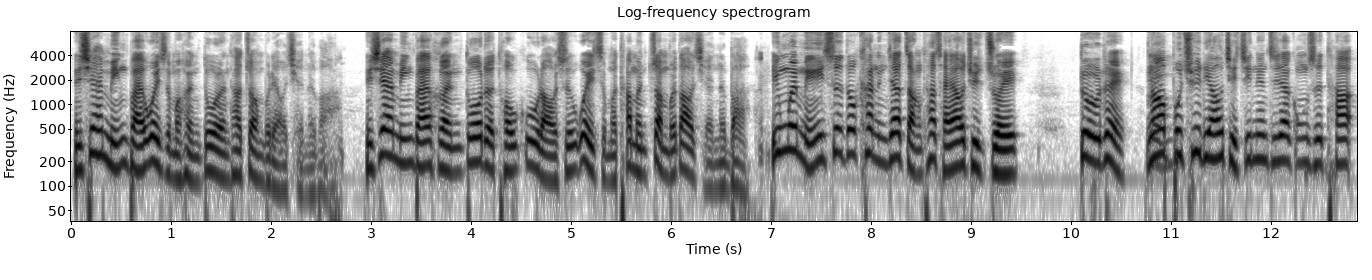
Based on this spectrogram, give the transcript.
你现在明白为什么很多人他赚不了钱了吧？你现在明白很多的投顾老师为什么他们赚不到钱了吧？因为每一次都看人家涨，他才要去追，对不对？然后不去了解今天这家公司它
